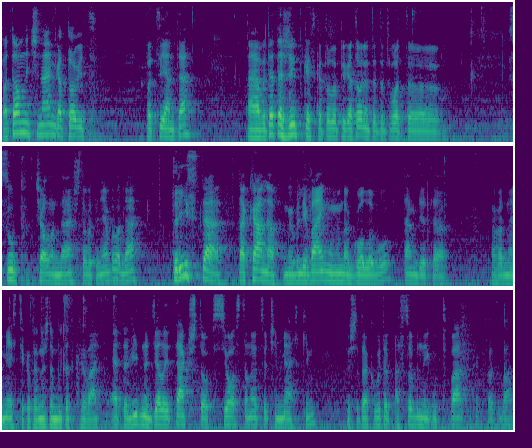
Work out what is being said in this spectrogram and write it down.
Потом начинаем готовить пациента. А вот эта жидкость, которую приготовлен, вот этот вот э, суп челан, да, чтобы это не было, да, 300 стаканов мы вливаем ему на голову, там где-то в одном месте, которое нужно будет открывать. Это видно делает так, что все становится очень мягким, потому что это какой-то особенный утвар, как развар,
